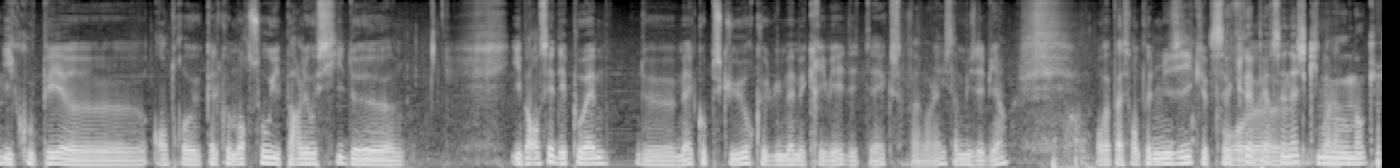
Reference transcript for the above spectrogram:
Mmh. Il coupait euh, entre quelques morceaux. Il parlait aussi de. Il balançait des poèmes de mecs obscurs que lui-même écrivait des textes. Enfin voilà, il s'amusait bien. On va passer un peu de musique. Pour, Sacré personnage qui nous manque.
